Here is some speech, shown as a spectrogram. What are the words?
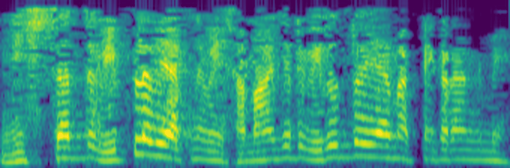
නිස්සද්ද විප්ලවයක් නෙමෙයි සමාජයට විරුද්ධව යෑමක් නේ කරන්නේ මේ.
